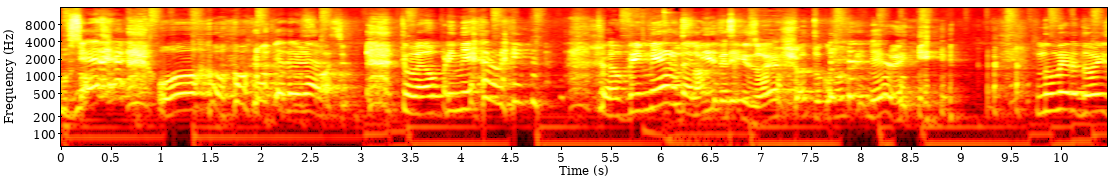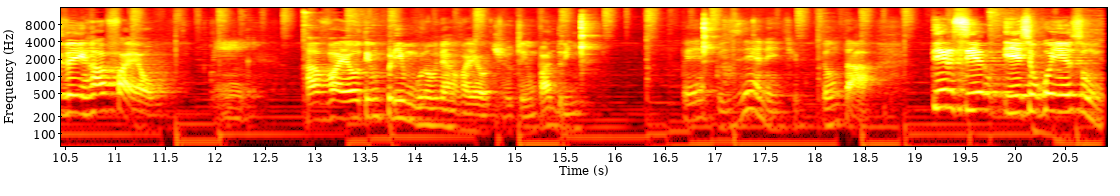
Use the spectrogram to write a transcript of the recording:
O sócio. É, Ô, Pedro O Ernesto, tu é o primeiro, hein? Tu é o primeiro da Só lista. pesquisou e achou tu como o primeiro, hein? Número 2 vem Rafael. Rafael tem um primo o nome de Rafael, tio. Eu tenho um padrinho. É, pois é, né, tio? Então tá. Terceiro, esse eu conheço um.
